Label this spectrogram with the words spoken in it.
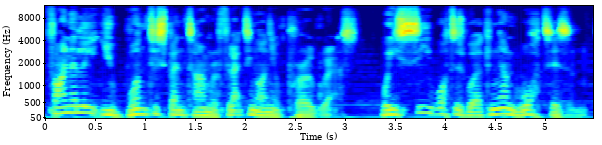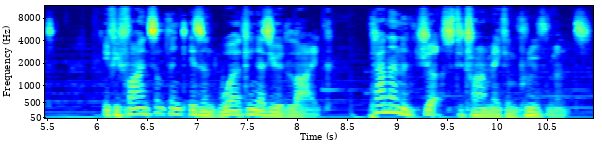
Finally, you want to spend time reflecting on your progress, where you see what is working and what isn't. If you find something isn't working as you would like, plan and adjust to try and make improvements.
